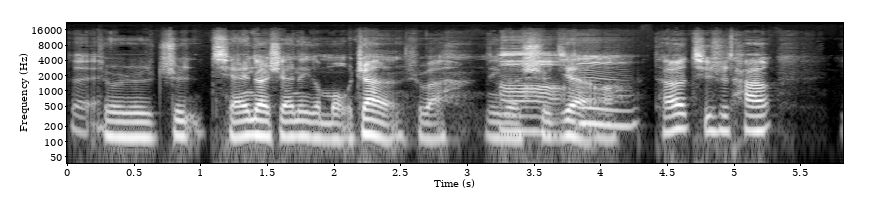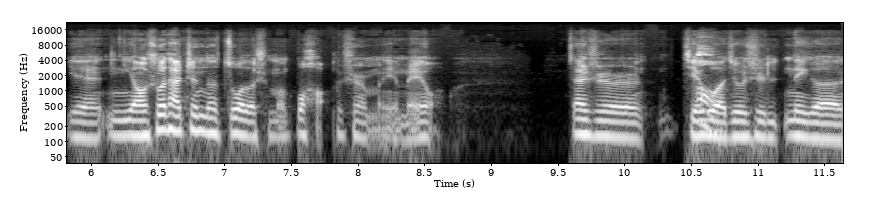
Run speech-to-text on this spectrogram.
对，就是之前一段时间那个某站是吧？那个事件啊，他其实他也你要说他真的做了什么不好的事儿吗？也没有。但是结果就是那个，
